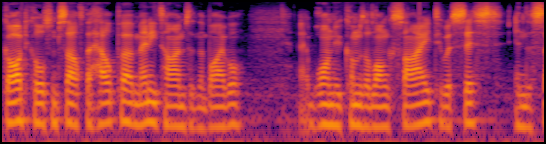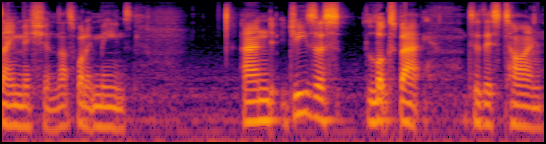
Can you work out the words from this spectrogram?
God calls himself the helper many times in the Bible, uh, one who comes alongside to assist in the same mission. That's what it means. And Jesus looks back to this time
